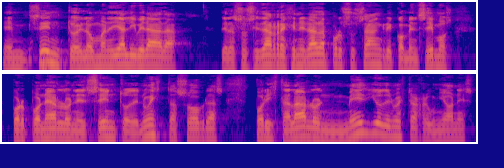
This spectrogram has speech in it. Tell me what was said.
en centro de la humanidad liberada, de la sociedad regenerada por su sangre, comencemos por ponerlo en el centro de nuestras obras, por instalarlo en medio de nuestras reuniones,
